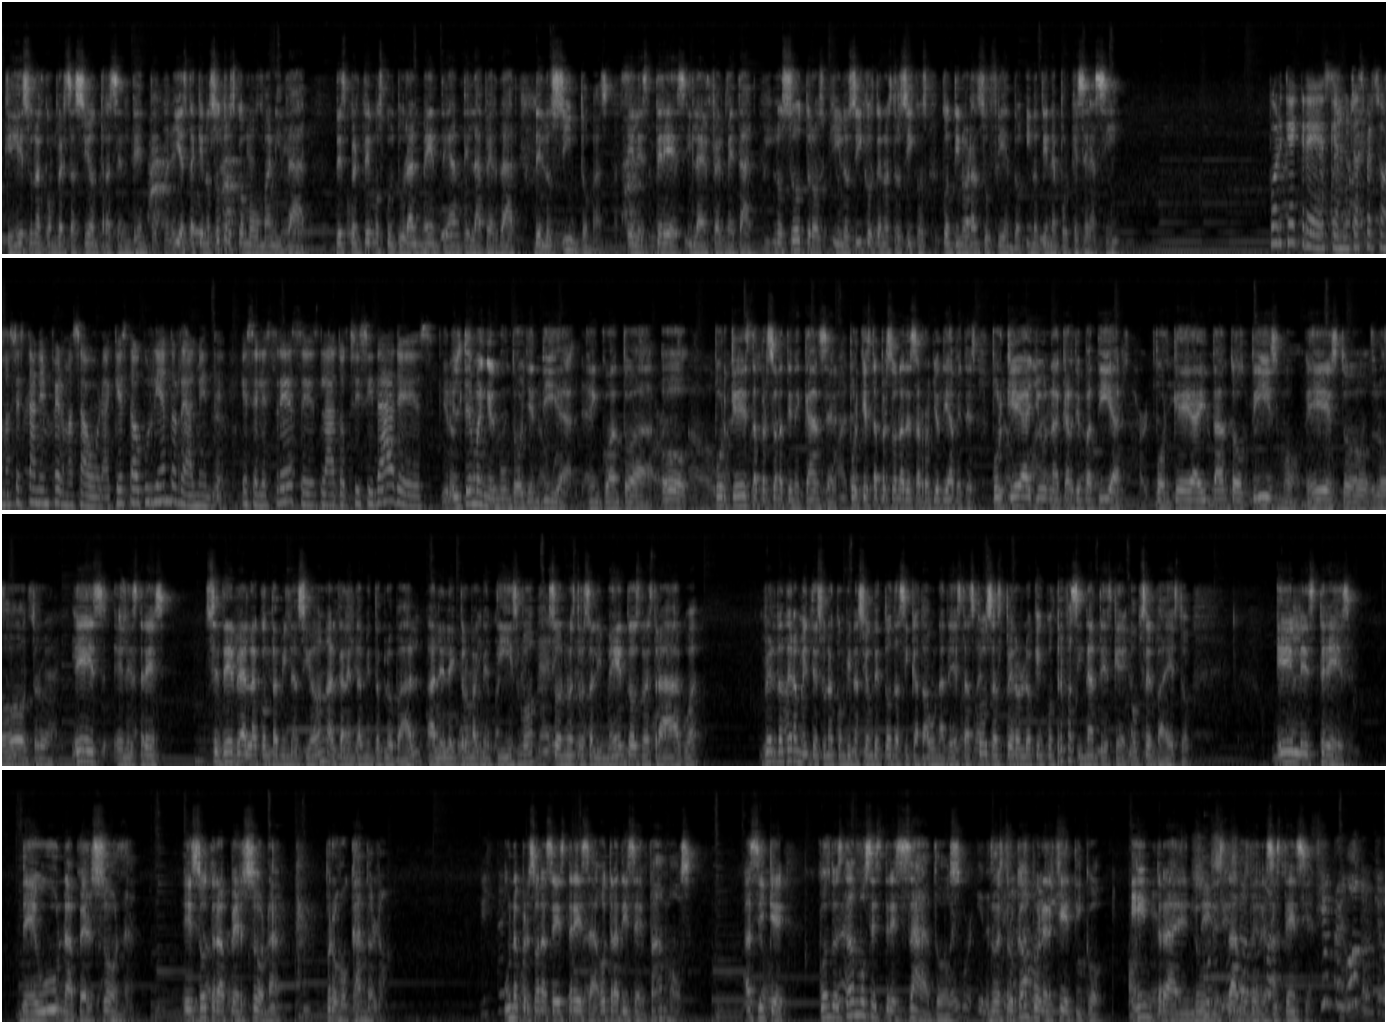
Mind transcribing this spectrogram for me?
que es una conversación trascendente y hasta que nosotros como humanidad despertemos culturalmente ante la verdad de los síntomas, el estrés y la enfermedad, nosotros y los hijos de nuestros hijos continuarán sufriendo y no tiene por qué ser así. ¿Por qué crees que muchas personas están enfermas ahora? ¿Qué está ocurriendo realmente? ¿Es el estrés? ¿Es la toxicidad? ¿Es...? El tema en el mundo hoy en día en cuanto a, oh, ¿por qué esta persona tiene cáncer? ¿Por qué esta persona desarrolló diabetes? ¿Por qué hay una cardiopatía? ¿Por qué hay tanto autismo? Esto, lo otro. Es el estrés. Se debe a la contaminación, al calentamiento global, al electromagnetismo, son nuestros alimentos, nuestra agua. Verdaderamente es una combinación de todas y cada una de estas cosas, pero lo que encontré fascinante es que, observa esto, el estrés de una persona es otra persona provocándolo. Una persona se estresa, otra dice, vamos. Así que, cuando estamos estresados, nuestro campo energético entra en un estado de resistencia.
